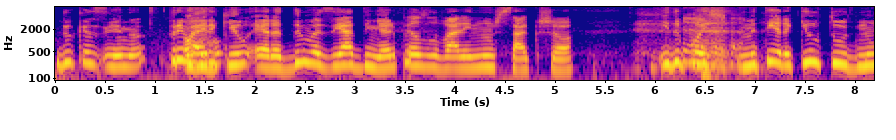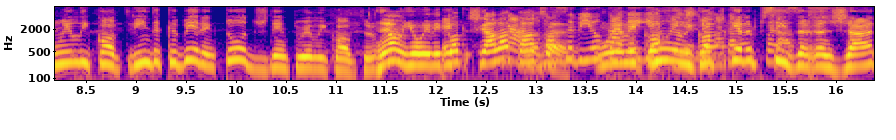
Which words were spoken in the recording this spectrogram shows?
do cassino, primeiro oh. aquilo era demasiado dinheiro para eles levarem num sacos só. E depois meter aquilo tudo num helicóptero e ainda caberem todos dentro do helicóptero. Não, e o helicóptero é que... já lá estava. Já sabiam um helicóptero, e um helicóptero que era preciso arranjar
